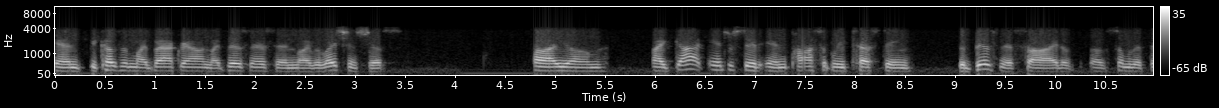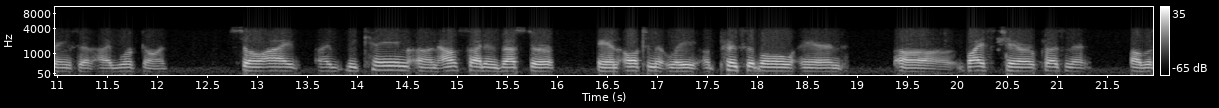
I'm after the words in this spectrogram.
and because of my background, my business, and my relationships, I um, I got interested in possibly testing the business side of, of some of the things that I worked on. So I I became an outside investor and ultimately a principal and uh, vice chair president of a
